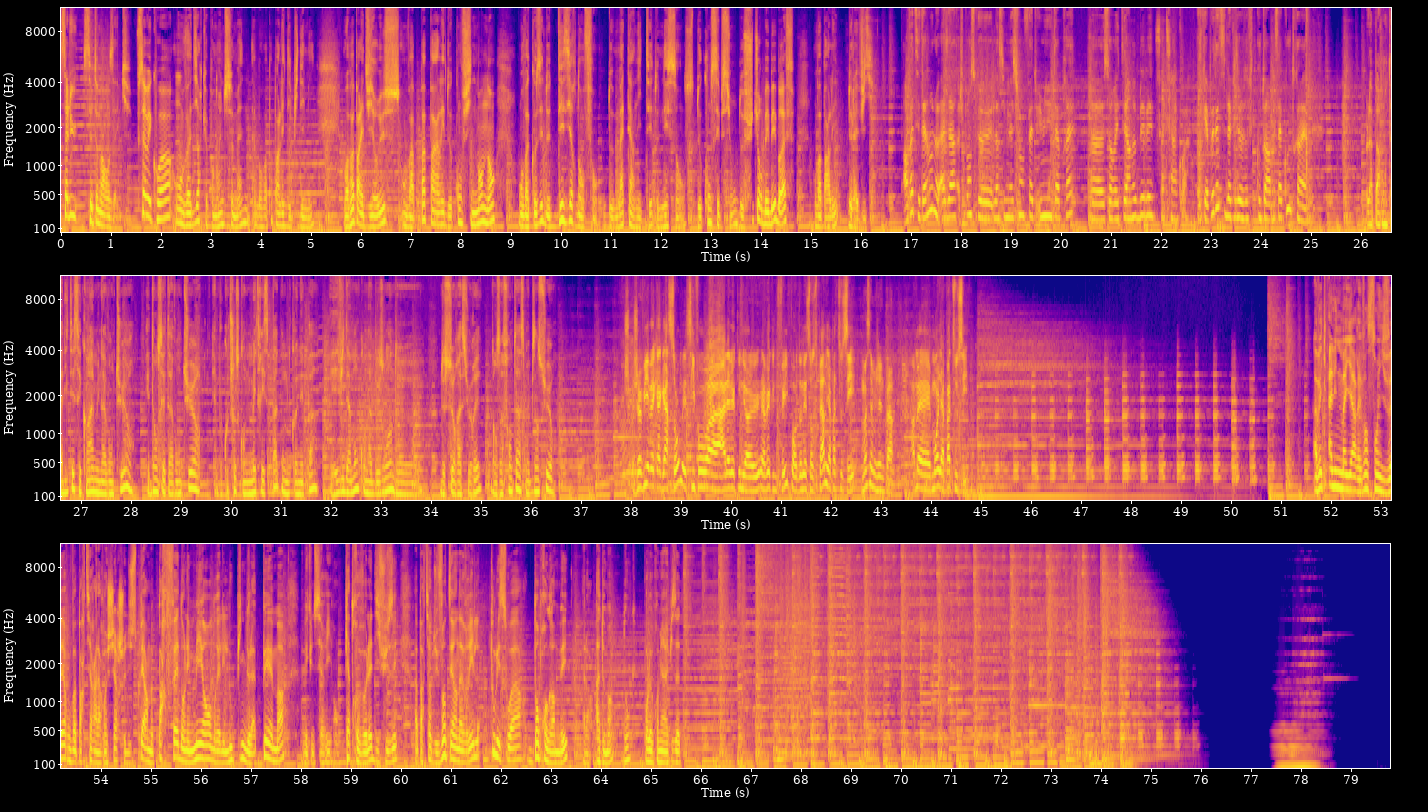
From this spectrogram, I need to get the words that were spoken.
Salut, c'est Thomas Rozek. Vous savez quoi? On va dire que pendant une semaine, eh ben, on va pas parler d'épidémie, on va pas parler de virus, on va pas parler de confinement, non, on va causer de désir d'enfant, de maternité, de naissance, de conception, de futur bébé, bref, on va parler de la vie. En fait, c'est tellement le hasard. Je pense que l'insémination faite une minute après, euh, ça aurait été un autre bébé. Ça tient à quoi Ok, peut-être c'est de la philosophie de comptoir, mais ça compte quand même. La parentalité, c'est quand même une aventure. Et dans cette aventure, de choses qu'on ne maîtrise pas, qu'on ne connaît pas. Et évidemment qu'on a besoin de, de se rassurer dans un fantasme, bien sûr. Je, je vis avec un garçon, mais s'il faut euh, aller avec une, euh, avec une fille pour donner son sperme, il n'y a pas de souci. Moi, ça me gêne pas. Ah, mais moi, il n'y a pas de souci. Avec Aline Maillard et Vincent Hiver, on va partir à la recherche du sperme parfait dans les méandres et les loopings de la PMA, avec une série en 4 volets diffusée à partir du 21 avril, tous les soirs, dans Programme B. Alors à demain, donc, pour le premier épisode.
